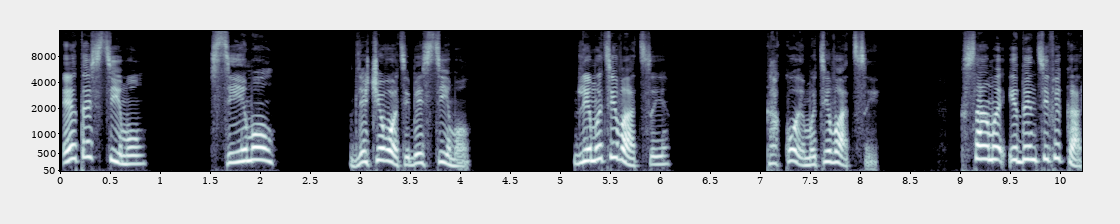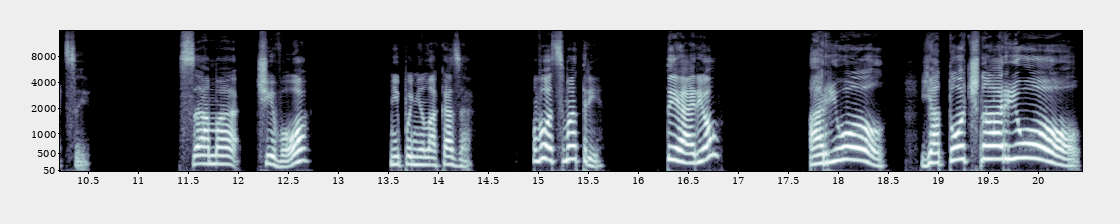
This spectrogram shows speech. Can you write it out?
«Это стимул». «Стимул? Для чего тебе стимул?» «Для мотивации». «Какой мотивации?» «К самоидентификации». «Само чего?» — не поняла коза. «Вот смотри, ты орел? Орел! Я точно орел!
